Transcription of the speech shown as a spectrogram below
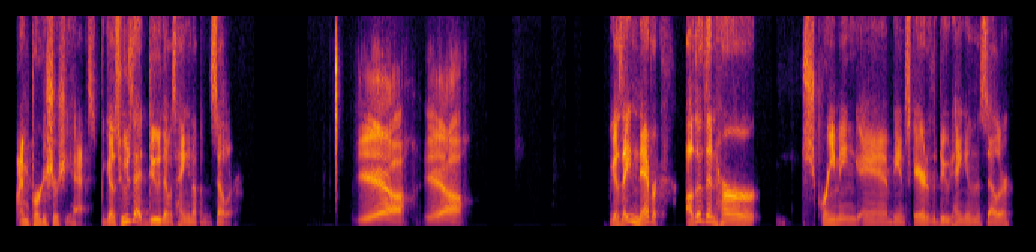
I'm pretty sure she has. Because who's that dude that was hanging up in the cellar? Yeah, yeah. Because they never, other than her screaming and being scared of the dude hanging in the cellar,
